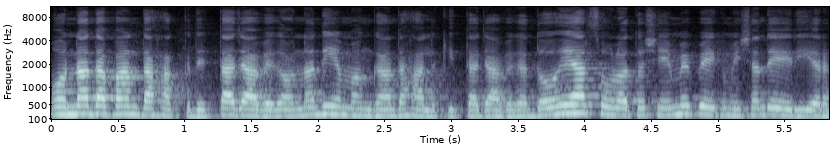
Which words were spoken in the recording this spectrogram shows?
ਉਹਨਾਂ ਦਾ ਬਣਦਾ ਹੱਕ ਦਿੱਤਾ ਜਾਵੇਗਾ, ਉਹਨਾਂ ਦੀਆਂ ਮੰਗਾਂ ਦਾ ਹੱਲ ਕੀਤਾ ਜਾਵੇਗਾ। 2016 ਤੋਂ 6ਵੇਂ ਪੇ ਕਮਿਸ਼ਨ ਦੇ ਏਰੀਅਰ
